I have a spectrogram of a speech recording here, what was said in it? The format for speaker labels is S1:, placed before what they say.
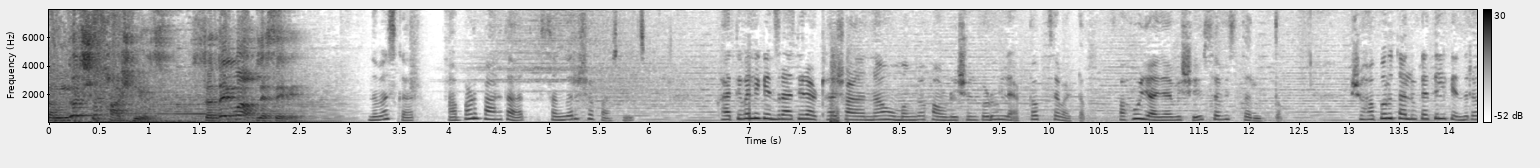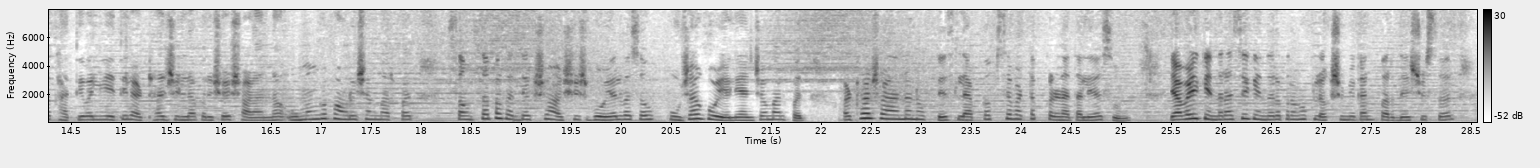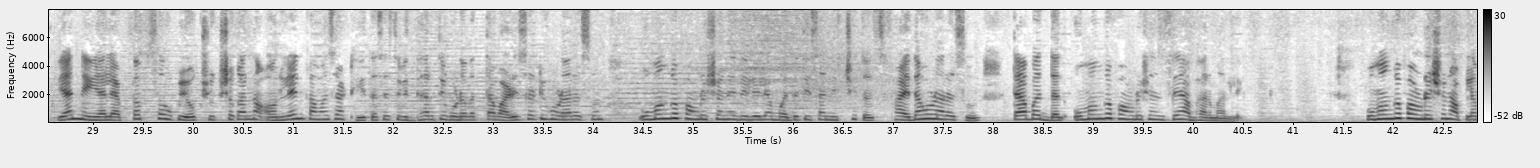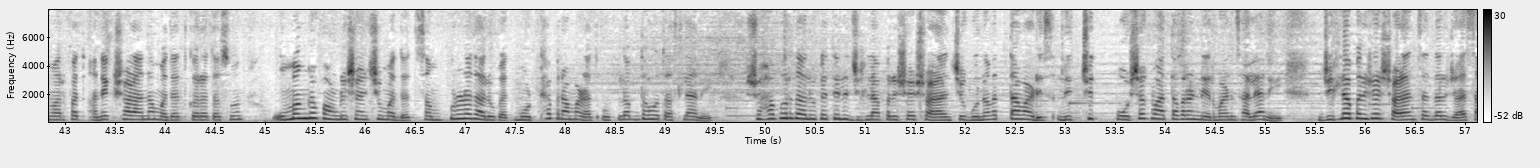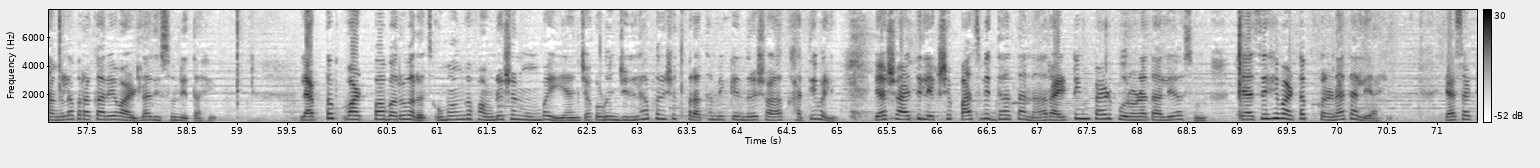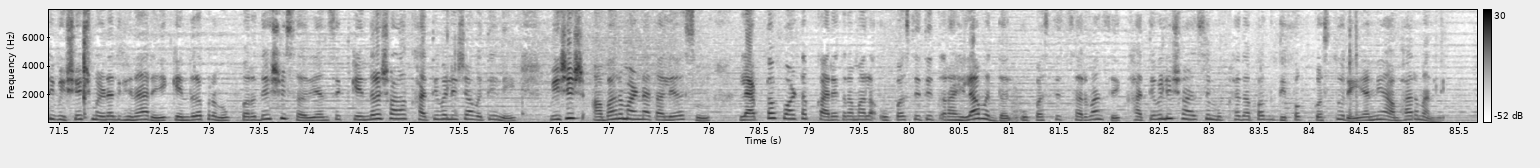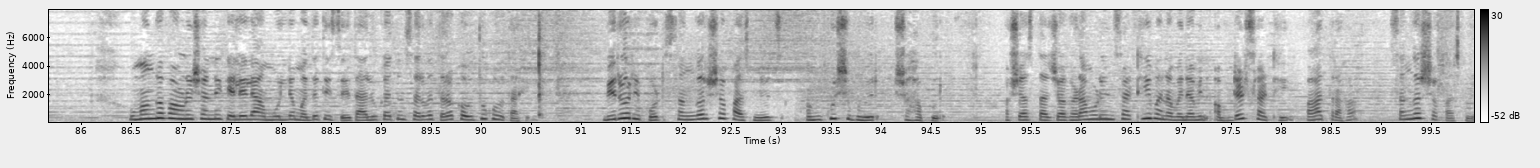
S1: संघर्ष fast news. सदैव आपल्या सेवेत.
S2: नमस्कार. आपण पाहतात संघर्ष फास्ट न्यूज. खातेवाली केंद्रातील अठरा शाळांना उमंग फाउंडेशनकडून लॅपटॉपचे वाटप. पाहूया याविषयी सविस्तर उत्तम शहापूर तालुक्यातील केंद्र खातेवाली येथील अठरा जिल्हा परिषद शाळांना उमंग फाउंडेशन मार्फत संस्थापक अध्यक्ष आशिष गोयल व सौ पूजा गोयल यांच्यामार्फत अठरा शाळांना नुकतेच लॅपटॉपचे वाटप करण्यात आले असून यावेळी केंद्राचे केंद्रप्रमुख लक्ष्मीकांत परदेशी सर यांनी या लॅपटॉपचा उपयोग शिक्षकांना ऑनलाईन कामासाठी तसेच विद्यार्थी गुणवत्ता वाढीसाठी होणार असून उमंग फाउंडेशनने दिलेल्या मदतीचा निश्चितच फायदा होणार असून त्याबद्दल उमंग फाउंडेशनचे आभार मानले. उमंग फाउंडेशन आपल्यामार्फत अनेक शाळांना मदत करत असून उमंग फाउंडेशनची मदत संपूर्ण तालुक्यात मोठ्या प्रमाणात उपलब्ध होत असल्याने शहापूर तालुक्यातील जिल्हा परिषद शाळांची गुणवत्ता वाढीस निश्चित पोषक वातावरण निर्माण झाल्याने जिल्हा परिषद शाळांचा दर्जा चांगल्या प्रकारे वाढला दिसून येत आहे. लॅपटॉप वाटपाबरोबरच उमंग फाउंडेशन मुंबई यांच्याकडून जिल्हा परिषद प्राथमिक केंद्र शाळा खातीवली. या शाळेतील एकशे पाच विद्यार्थ्यांना रायटिंग पॅड पुरवण्यात आले असून त्याचेही वाटप करण्यात आले आहे. यासाठी विशेष मेहनत घेणारे केंद्रप्रमुख परदेशी सर यांचे केंद्र शाळा वतीने विशेष आभार मानण्यात आले असून लॅपटॉप वाटप कार्यक्रमाला उपस्थितीत राहिल्याबद्दल उपस्थित सर्वांचे खातेवली शाळेचे मुख्याध्यापक दीपक कस्तुरे यांनी आभार मानले. उमंग फाउंडेशनने केलेल्या अमूल्य मदतीचे तालुक्यातून सर्वत्र कौतुक होत आहे. Bureau report Sangharsh fast news Ankush Bhuir Shahapur. अशाच ताज्या घडामोडींसाठी व नवनवीन अपडेट्ससाठी पाहत रहा संघर्ष फास्ट न्यूज.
